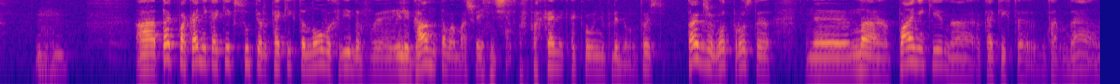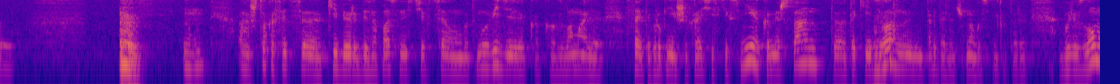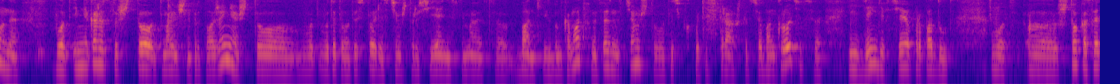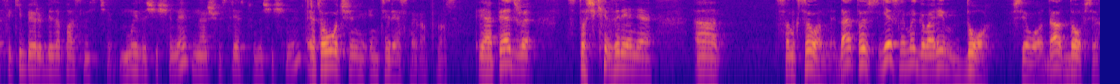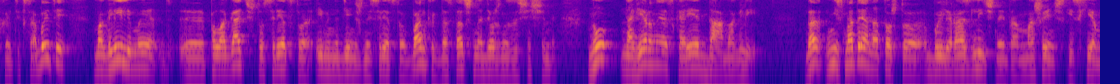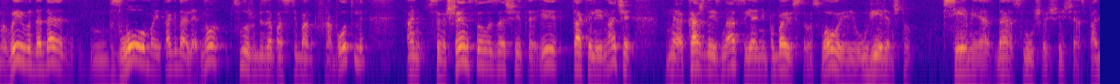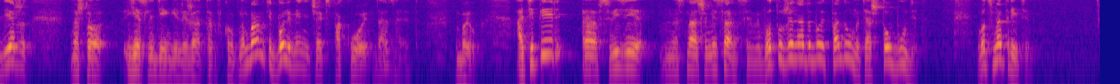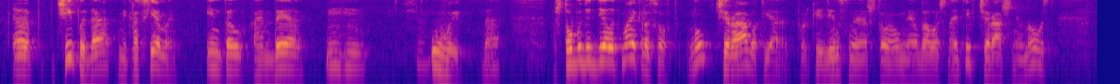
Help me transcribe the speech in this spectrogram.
Угу. А так пока никаких супер каких-то новых видов э, элегантного мошенничества пока никакого не придумано. То есть также вот просто э, на панике, на каких-то там, да. А что касается кибербезопасности в целом, вот мы увидели, как взломали сайты крупнейших российских СМИ, Коммерсант, э, такие дела, угу. ну и так далее, очень много СМИ, которые были взломаны. Вот, и мне кажется, что, это мое личное предположение, что вот, вот эта вот история с тем, что россияне снимают э, банки из банкоматов, она связана с тем, что вот есть какой-то страх, что все банкротится, и деньги все пропадут. Вот. Э, что касается кибербезопасности, мы защищены, наши средства защищены? Это очень интересный вопрос. И опять же, с точки зрения э, санкционной, да, то есть если мы говорим до всего, да, до всех этих событий, могли ли мы э, полагать, что средства, именно денежные средства в банках достаточно надежно защищены? Ну, наверное, скорее да, могли. Да? Несмотря на то, что были различные там мошеннические схемы вывода, да, взлома и так далее, но службы безопасности банков работали, совершенствовалась защита, и так или иначе э, каждый из нас, я не побоюсь этого слова, и уверен, что все меня, да, слушающие сейчас поддержат, но что если деньги лежат там в крупном банке, более-менее человек спокоен да, за это был. А теперь Э, в связи с нашими санкциями, вот уже надо будет подумать, а что будет. Вот смотрите, э, чипы, да, микросхемы, Intel, AMD, угу. увы, да. Что будет делать Microsoft? Ну, вчера, вот я только единственное, что у меня удалось найти, вчерашнюю новость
